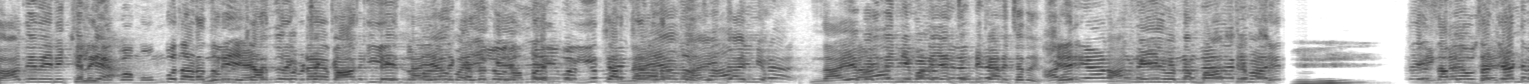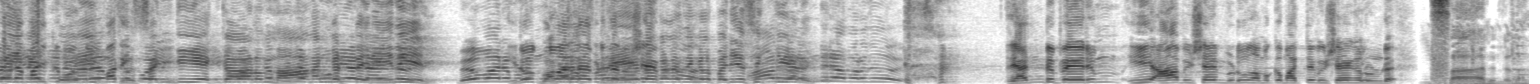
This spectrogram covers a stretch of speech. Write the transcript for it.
ബാധ്യത എനിക്കില്ല. ഇപ്പൊ മുമ്പ് നടന്ന ഒരു ഒരു ചർച്ച ഇവിടെ ബാക്കി ഇടതുപക്ഷക്കാരന്റെ എന്നുള്ളതിലേക്കല്ലല്ലോ നമ്മൾ ഇപ്പൊ ഈ ചർച്ച നടത്തുന്നത്. നയവൈകല്യം ഞാൻ ചൂണ്ടിക്കാണിച്ചത്. അങ്ങയിൽ വന്ന മാറ്റമാണ്. പ്രസംഗിയേക്കാളും നാണം കെട്ട രീതിയിൽ നിങ്ങൾ പരിഹസിക്കുകയാണ്. പറഞ്ഞത്? രണ്ടുപേരും ഈ ആ വിഷയം വിടൂ നമുക്ക് മറ്റു വിഷയങ്ങളുണ്ട്. സാരില്ലടാ.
